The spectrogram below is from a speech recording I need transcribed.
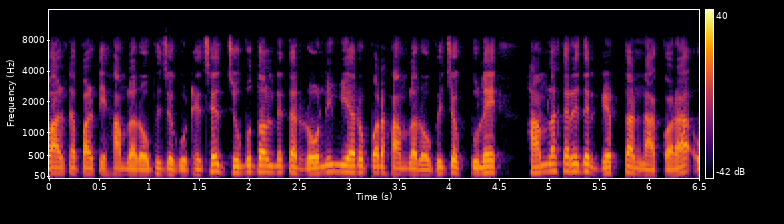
পাল্টাপাল্টি হামলার অভিযোগ উঠেছে। যুবদল নেতা রনি মিয়ার উপর হামলার অভিযোগ তুলে হামলাকারীদের গ্রেপ্তার না করা ও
